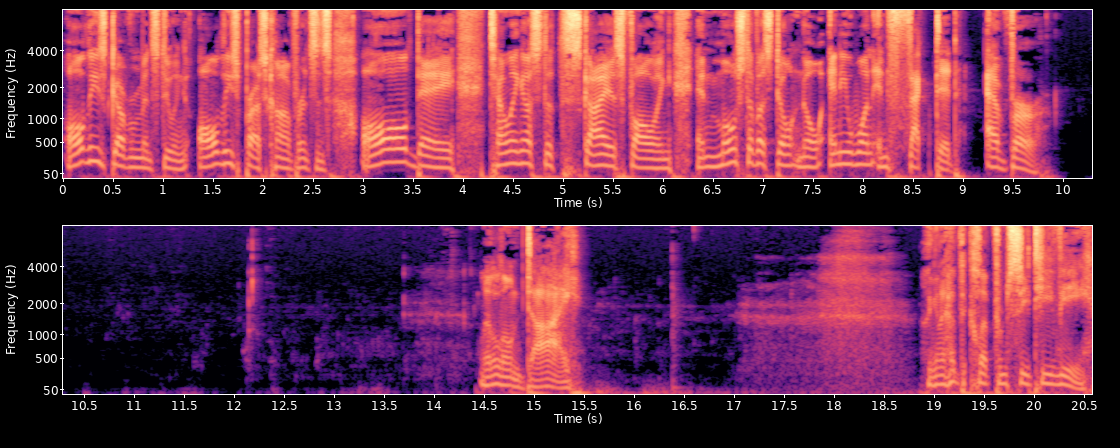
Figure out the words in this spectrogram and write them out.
all these governments doing all these press conferences all day telling us that the sky is falling, and most of us don't know anyone infected ever. let alone die. I'm going to have the clip from CTV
